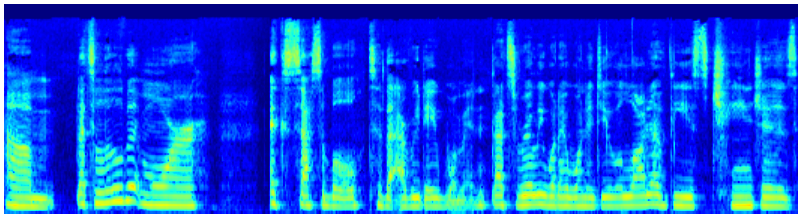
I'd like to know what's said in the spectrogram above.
um, that's a little bit more accessible to the everyday woman. That's really what I want to do. A lot of these changes,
